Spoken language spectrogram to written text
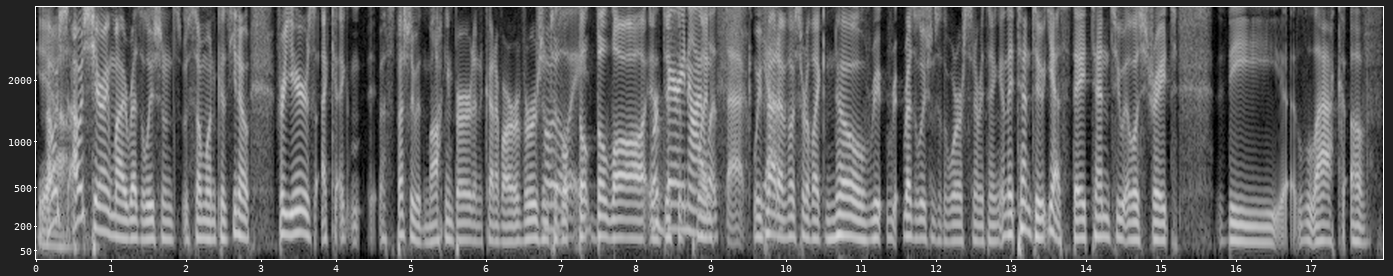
Yeah. I was I was sharing my resolutions with someone because you know for years I, c- especially with Mockingbird and kind of our aversion Totally. to the, the, the law and We're very nihilistic. We've had a Yes. sort of like no re- re- resolutions of the worst and everything, and they tend to yes they tend to illustrate the lack of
